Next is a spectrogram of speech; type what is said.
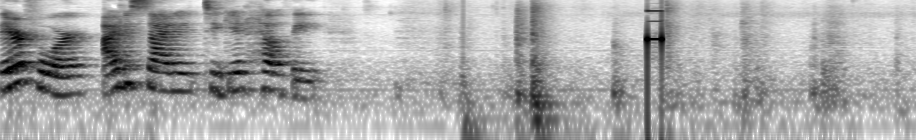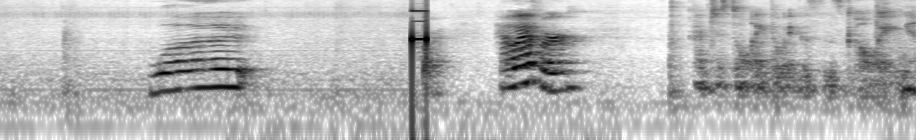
Therefore, I decided to get healthy. What? However, I just don't like the way this is going.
